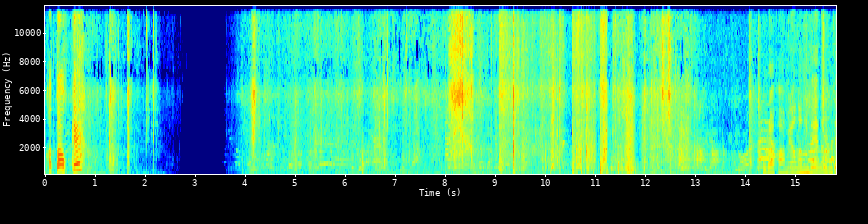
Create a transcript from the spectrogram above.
갔다 올게. 돌아가면 안 되는데.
